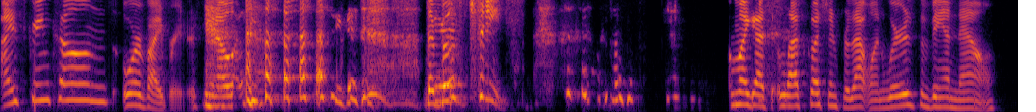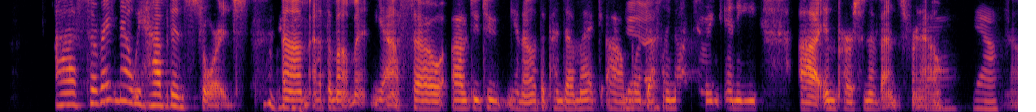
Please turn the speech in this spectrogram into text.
ice cream cones or vibrators, you know. They're both treats. oh my gosh. Last question for that one. Where is the van now? Uh, so right now we have it in storage um, at the moment. Yeah. So uh, due to you know the pandemic, um, yeah. we're definitely not doing any uh, in-person events for now. Yeah. yeah.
